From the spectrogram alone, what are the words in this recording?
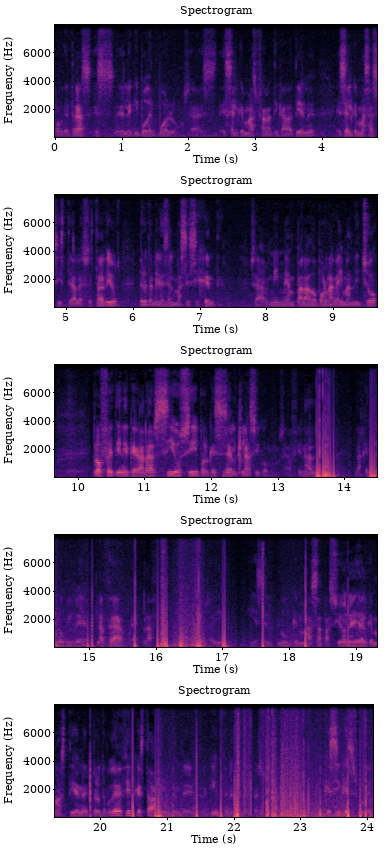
por detrás, es el equipo del pueblo. O sea, es, el que más fanaticada tiene, es el que más asiste a los estadios, pero también es el más exigente. O sea, a mí me han parado por la calle y me han dicho, profe, tiene que ganar sí o sí, porque ese es el clásico. O sea, al final, la gente lo vive, plaza es plaza. Y es el club que más apasiona y es el que más tiene, pero te puedo decir que está a orden de entre 15 y 20 personas que sí que suelen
